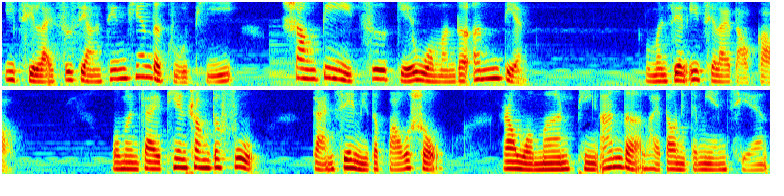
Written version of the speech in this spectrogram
一起来思想今天的主题：上帝赐给我们的恩典。我们先一起来祷告。我们在天上的父，感谢你的保守，让我们平安的来到你的面前。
